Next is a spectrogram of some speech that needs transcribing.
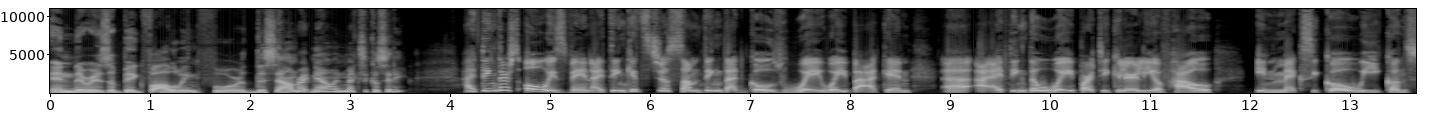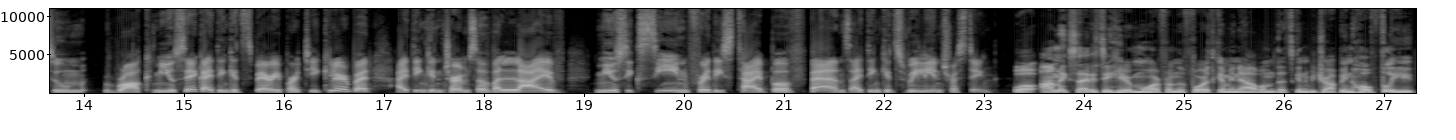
And there is a big following for the sound right now in Mexico City? I think there's always been. I think it's just something that goes way, way back. And uh, I think the way, particularly, of how in Mexico we consume rock music, I think it's very particular. But I think in terms of a live music scene for these type of bands, I think it's really interesting. Well, I'm excited to hear more from the forthcoming album that's going to be dropping hopefully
